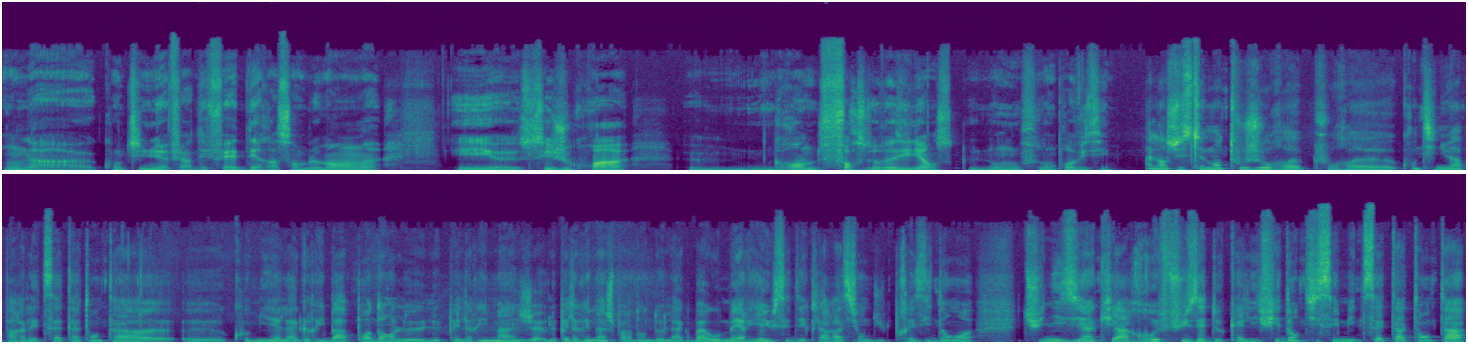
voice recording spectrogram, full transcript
on a continué à faire des fêtes, des rassemblements, et c'est, je crois, grande force de résilience dont nous faisons preuve ici. Alors justement, toujours euh, pour euh, continuer à parler de cet attentat euh, commis à l'Agriba, pendant le, pèlerinage, le pèlerinage pardon, de l'Agba Omer, il y a eu ces déclarations du président tunisien qui a refusé de qualifier d'antisémite cet attentat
